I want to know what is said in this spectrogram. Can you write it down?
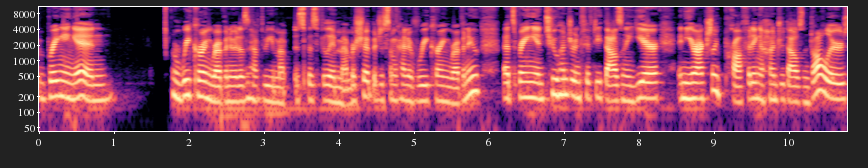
bringing in recurring revenue it doesn't have to be specifically a membership but just some kind of recurring revenue that's bringing in 250000 a year and you're actually profiting $100000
